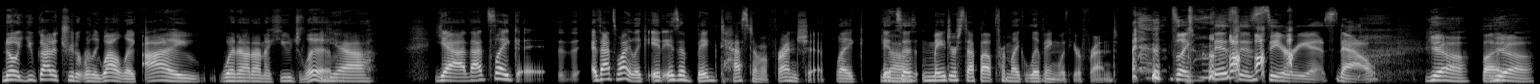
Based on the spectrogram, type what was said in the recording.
no, you've got to treat it really well. Like I went out on a huge limb. Yeah. Yeah, that's like that's why like it is a big test of a friendship. Like Yeah. it's a major step up from like living with your friend. it's like this is serious now. Yeah. But- yeah.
